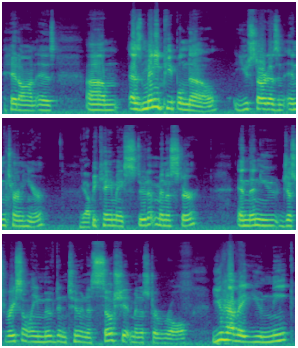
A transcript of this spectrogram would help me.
to hit on is, um, as many people know, you started as an intern here, Yep. became a student minister, and then you just recently moved into an associate minister role. You have a unique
